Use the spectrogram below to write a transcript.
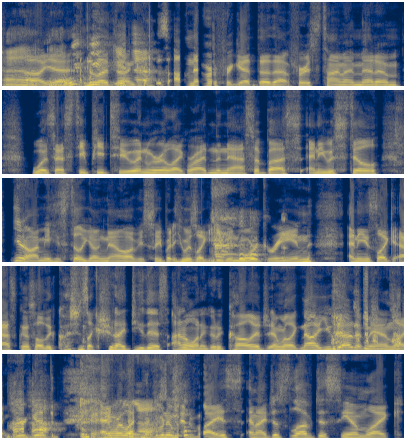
uh, Oh yeah, we- I we- love John yeah. Kraus. I'll never forget though that first time I met him was STP two, and we were like riding the NASA bus, and he was still, you know, I mean, he's still young now, obviously, but he was like even more green, and he's like asking us all the questions, like, should I do this? I don't want to go to college, and we're like, no, you got it, man, like you're good, and we're like Yeah. giving him advice, and I just love to see him like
